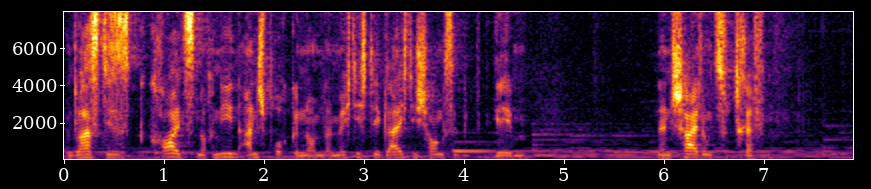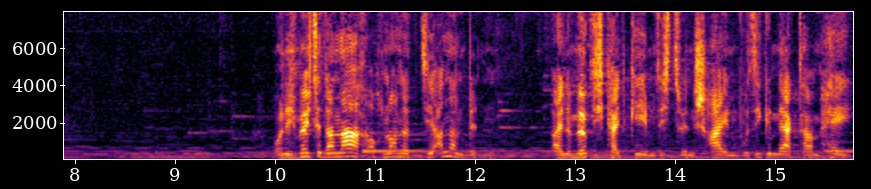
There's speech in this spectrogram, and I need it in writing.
und du hast dieses Kreuz noch nie in Anspruch genommen, dann möchte ich dir gleich die Chance geben, eine Entscheidung zu treffen. Und ich möchte danach auch noch die anderen bitten, eine Möglichkeit geben, sich zu entscheiden, wo sie gemerkt haben, hey,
